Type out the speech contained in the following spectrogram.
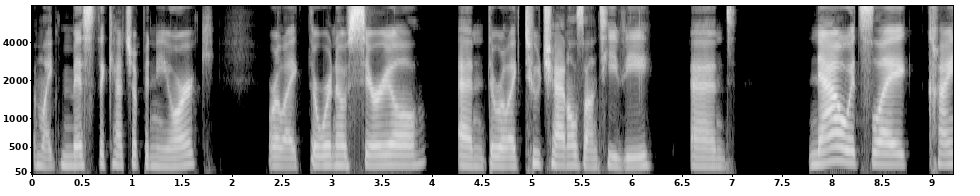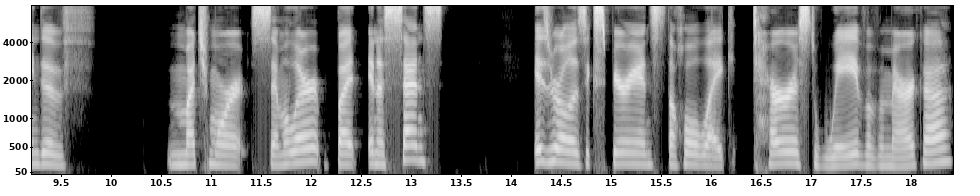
and like miss the ketchup in New York or like there were no cereal and there were like two channels on TV. And now it's like kind of much more similar, but in a sense, Israel has experienced the whole like terrorist wave of America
